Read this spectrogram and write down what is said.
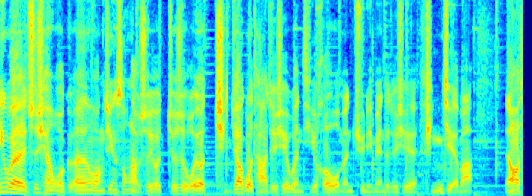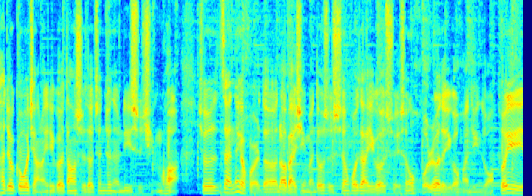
因为之前我跟王劲松老师有，就是我有请教过他这些问题和我们剧里面的这些情节吧。然后他就跟我讲了一个当时的真正的历史情况，就是在那会儿的老百姓们都是生活在一个水深火热的一个环境中，所以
